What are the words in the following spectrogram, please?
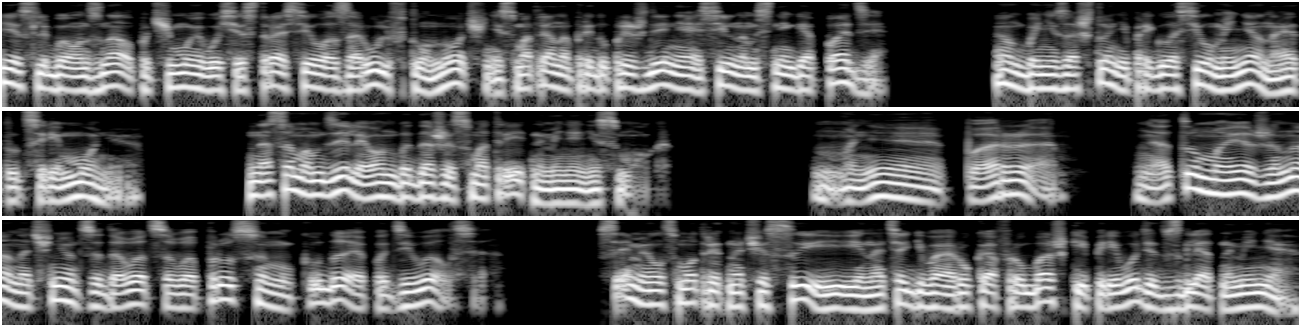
Если бы он знал, почему его сестра села за руль в ту ночь, несмотря на предупреждение о сильном снегопаде, он бы ни за что не пригласил меня на эту церемонию. На самом деле он бы даже смотреть на меня не смог. «Мне пора, а то моя жена начнет задаваться вопросом, куда я подевался». Сэмюэл смотрит на часы и, натягивая рукав рубашки, переводит взгляд на меня.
